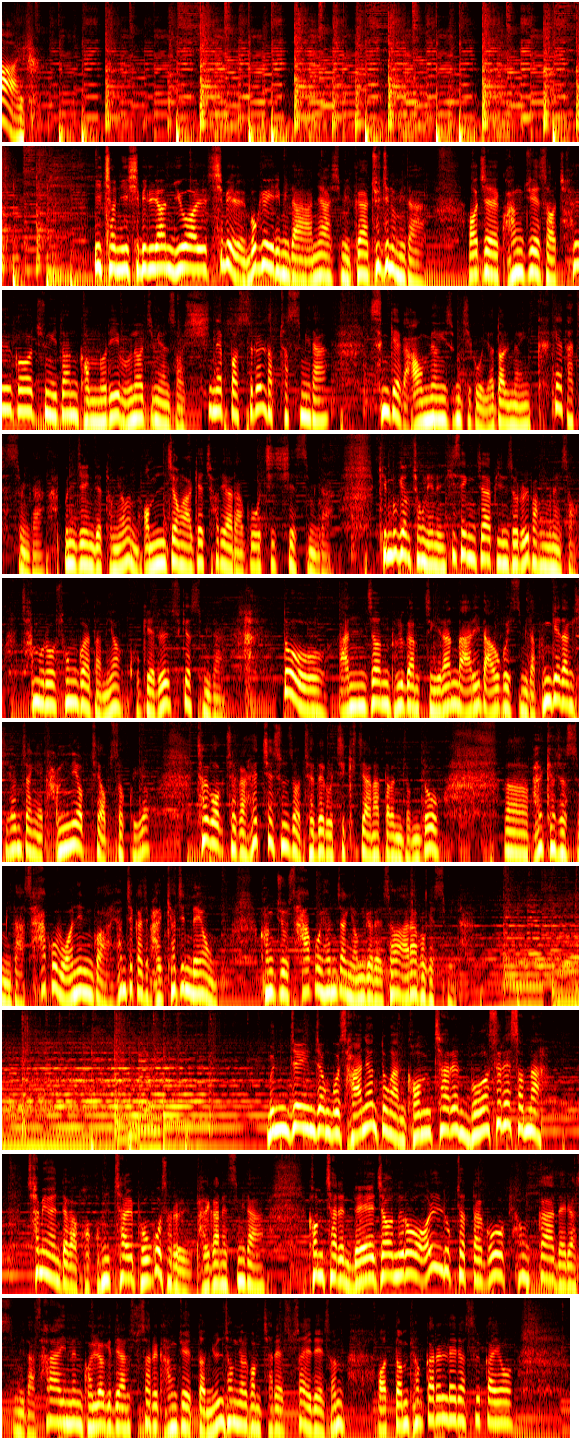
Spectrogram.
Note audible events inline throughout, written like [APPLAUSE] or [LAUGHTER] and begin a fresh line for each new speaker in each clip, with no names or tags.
라이브 (2021년 6월 10일) 목요일입니다. 안녕하십니까? 주진우입니다. 어제 광주에서 철거 중이던 건물이 무너지면서 시내버스를 덮쳤습니다 승객 9명이 숨지고 8명이 크게 다쳤습니다. 문재인 대통령은 엄정하게 처리하라고 지시했습니다. 김부겸 총리는 희생자 빈소를 방문해서 참으로 송구하다며 고개를 숙였습니다. 또 안전 불감증이란 말이 나오고 있습니다. 붕괴 당시 현장에 감리업체 없었고요. 철거업체가 해체 순서 제대로 지키지 않았다는 점도 어, 밝혀졌습니다. 사고 원인과 현재까지 밝혀진 내용 광주 사고 현장 연결해서 알아보겠습니다. 문재인 정부 4년 동안 검찰은 무엇을 했었나? 참여연대가 검찰 보고서를 발간했습니다. 검찰은 내전으로 얼룩졌다고 평가 내렸습니다. 살아있는 권력에 대한 수사를 강조했던 윤석열 검찰의 수사에 대해선 어떤 평가를 내렸을까요?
